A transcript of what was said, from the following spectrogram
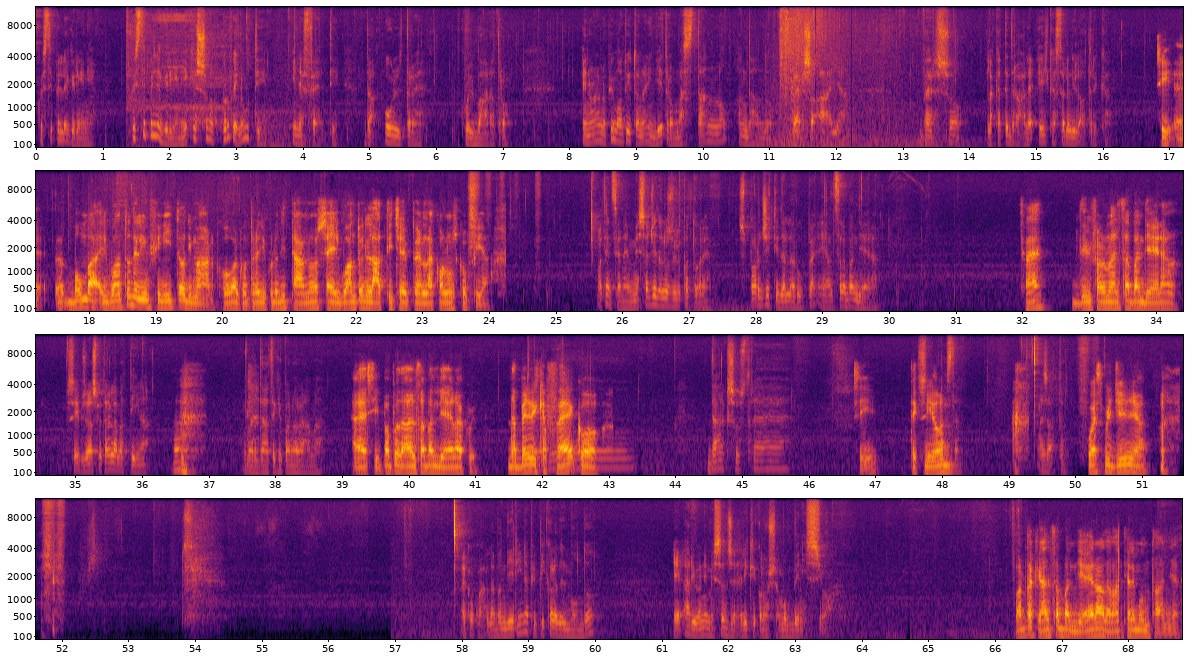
Questi pellegrini. Questi pellegrini che sono provenuti, in effetti, da oltre quel baratro e non hanno più modo di tornare indietro, ma stanno andando verso Aya, verso la cattedrale e il castello di Lothric. Sì, eh, bomba, il guanto dell'infinito di Marco, al contrario di quello di Thanos, è il guanto in lattice per la colonscopia. Attenzione, messaggi dello sviluppatore. Sporgiti dalla rupe e alza la bandiera. Cioè, devi fare un'alza bandiera. Sì, bisogna aspettare la mattina. Guardate che panorama. Eh sì, proprio da alza bandiera qui. Da bere il caffè con... Dark Souls 3. Sì, Sì, Technion, basta. Esatto. West Virginia. Ecco qua, la bandierina più piccola del mondo e arrivano i messaggeri che conosciamo benissimo. Guarda che alza bandiera davanti alle montagne.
